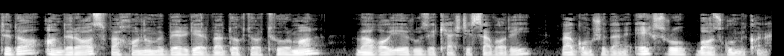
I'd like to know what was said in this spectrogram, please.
ابتدا آندراس و خانم برگر و دکتر تورمان وقایع روز کشتی سواری و گم شدن اکس رو بازگو میکنن.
